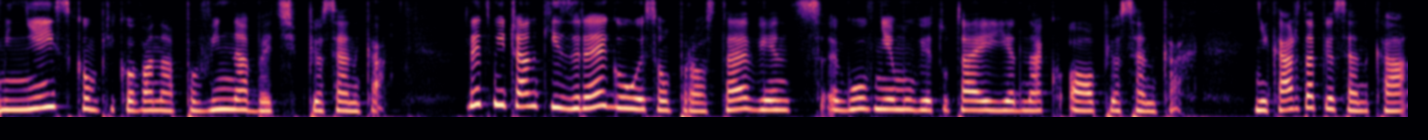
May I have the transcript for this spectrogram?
mniej skomplikowana powinna być piosenka. Rytmiczanki z reguły są proste, więc głównie mówię tutaj jednak o piosenkach. Nie każda piosenka,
